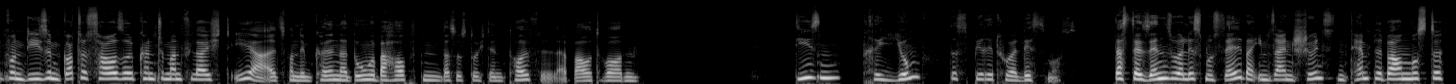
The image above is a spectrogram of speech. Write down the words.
Von diesem Gotteshause könnte man vielleicht eher als von dem Kölner Dome behaupten, dass es durch den Teufel erbaut worden. Diesen Triumph des Spiritualismus, dass der Sensualismus selber ihm seinen schönsten Tempel bauen musste,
